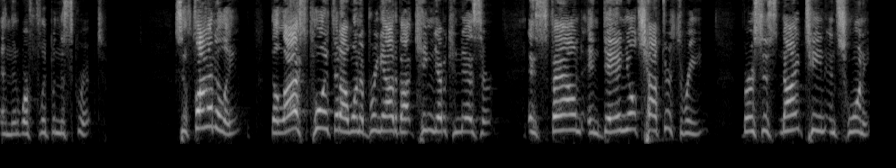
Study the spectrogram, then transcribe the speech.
and then we're flipping the script. So, finally, the last point that I want to bring out about King Nebuchadnezzar is found in Daniel chapter 3, verses 19 and 20.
